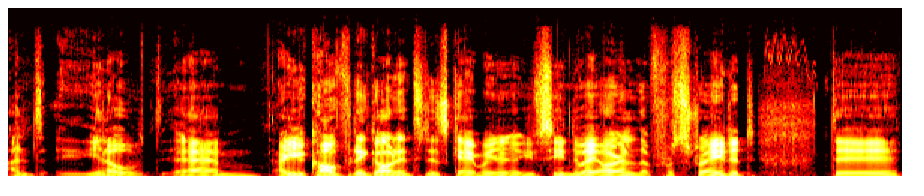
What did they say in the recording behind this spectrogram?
And you know, um, are you confident going into this game? You've seen the way Ireland have frustrated the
